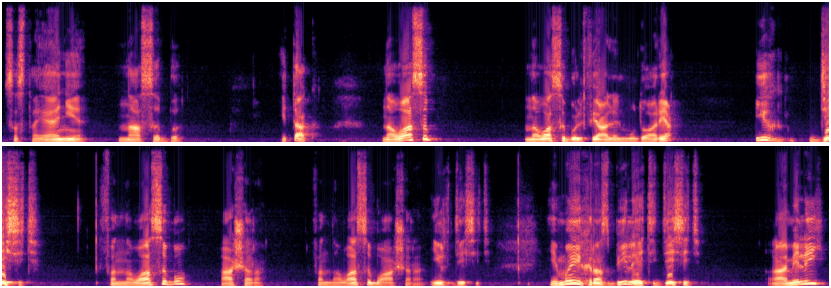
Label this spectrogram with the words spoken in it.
в состоянии насаб. Итак, навасаб, навасабуль фиаль мудоре, их 10 фаннавасыбу ашара. Фаннавасыбу ашара. Их 10. И мы их разбили, эти 10 амелей,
